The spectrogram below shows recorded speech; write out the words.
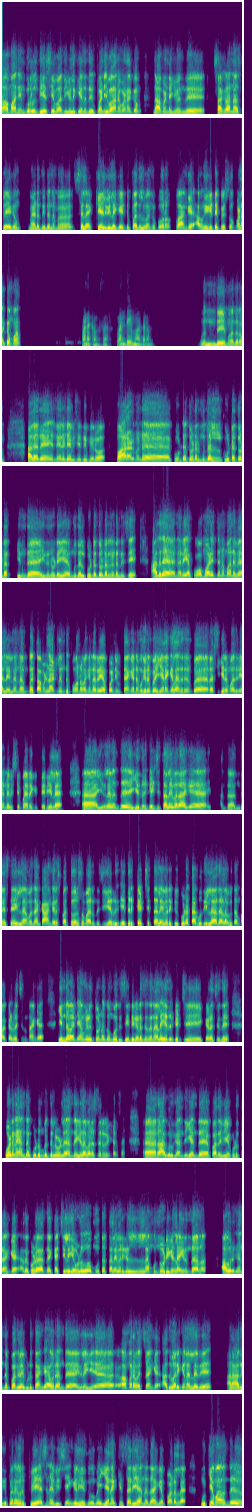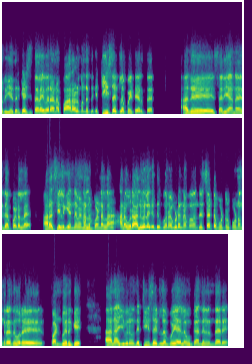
சாமானியன் குரல் தேசியவாதிகளுக்கு எனது பணிவான வணக்கம். நாம இன்னைக்கு வந்து சகானாஸ் பேகம் மேடத்திட்ட நம்ம சில கேள்விகளை கேட்டு பதில் வாங்க போறோம். வாங்க அவங்க கிட்ட பேசுவோம். வணக்கம்மா. வணக்கம் சார். வந்தே மாதரம். வந்தே மாதரம். அதாவது நேரடியா விஷயத்துக்கு போயிடுவோம் பாராளுமன்ற கூட்டத்தொடர் முதல் கூட்டத்தொடர் இந்த இதனுடைய முதல் கூட்டத்தொடர் நடந்துச்சு. அதுல நிறைய கோமாளித்தனமான வேலையெல்லாம் நம்ம தமிழ்நாட்டுல இருந்து போனவங்க நிறைய பண்ணிவிட்டாங்க. நமக்கு ரொம்ப எனக்கெல்லாம் அது ரொம்ப ரசிக்கிற மாதிரியான விஷயமா எனக்கு தெரியல. ஆஹ் இதுல வந்து எதிர்க்கட்சி தலைவராக அந்த அந்தஸ்தே இல்லாம தான் காங்கிரஸ் பத்து வருஷமா இருந்துச்சு. எரு எதிர்க்கட்சி தலைவருக்கு கூட தகுதி இல்லாத அளவுக்கு தான் மக்கள் வச்சிருந்தாங்க. இந்த வாட்டி அவங்களுக்கு தொண்ணூத்தி ஒன்பது சீட்டு கிடைச்சதுனால எதிர்க்கட்சி கிடைச்சது. உடனே அந்த குடும்பத்தில் உள்ள அந்த இளவரசர் ராகுல் காந்திக்கு அந்த பதவியை கொடுத்தாங்க. அதை கூட அந்த கட்சியில எவ்வளவோ மூத்த தலைவர்கள் எல்லாம் முன்னோடிகள்லாம் இருந்தாலும் அவருக்கு அந்த பதவியை கொடுத்தாங்க. அவர் அந்த இதுல அமர வச்சாங்க. அது வரைக்கும் நல்லது. ஆனா அதுக்கு பிறகு அவர் பேசின விஷயங்கள் எதுவுமே எனக்கு சரியானதாக படல. முக்கியமா வந்து ஒரு எதிர்க்கட்சி தலைவர் ஆனா பாராளுமன்றத்துக்கு டி ஷர்ட்ல போயிட்டே இருந்தார். அது சரியான இதா படல. அரசியலுக்கு என்ன வேணாலும் பண்ணலாம். ஆனா ஒரு அலுவலகத்துக்கு போனா கூட நம்ம வந்து சட்டை போட்டு போகணுங்கிறது ஒரு பண்பு இருக்கு. ஆனா இவர் வந்து டி ஷர்ட்ல போய் அதுல உட்கார்ந்து இருந்தாரு.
